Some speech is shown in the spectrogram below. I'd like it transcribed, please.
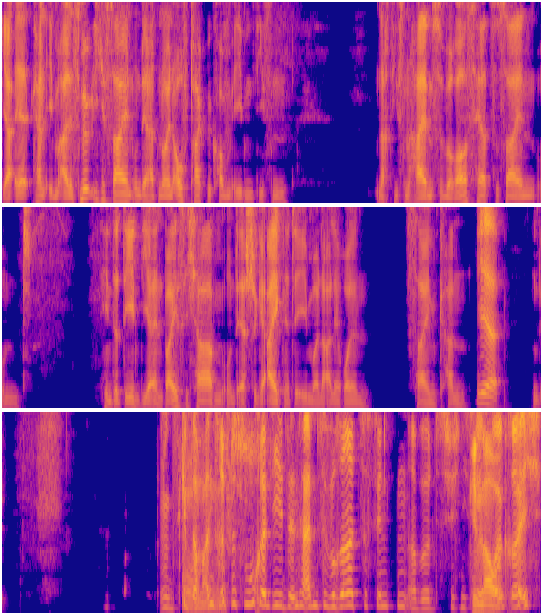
ja, er kann eben alles Mögliche sein und er hat einen neuen Auftrag bekommen, eben diesen, nach diesen halben Souveräns her zu sein und hinter denen, die einen bei sich haben und er ist schon geeignete eben, weil er alle Rollen sein kann. Ja. Und es gibt und auch andere Versuche, die den halben Souverän zu finden, aber das ist nicht genau. so erfolgreich.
